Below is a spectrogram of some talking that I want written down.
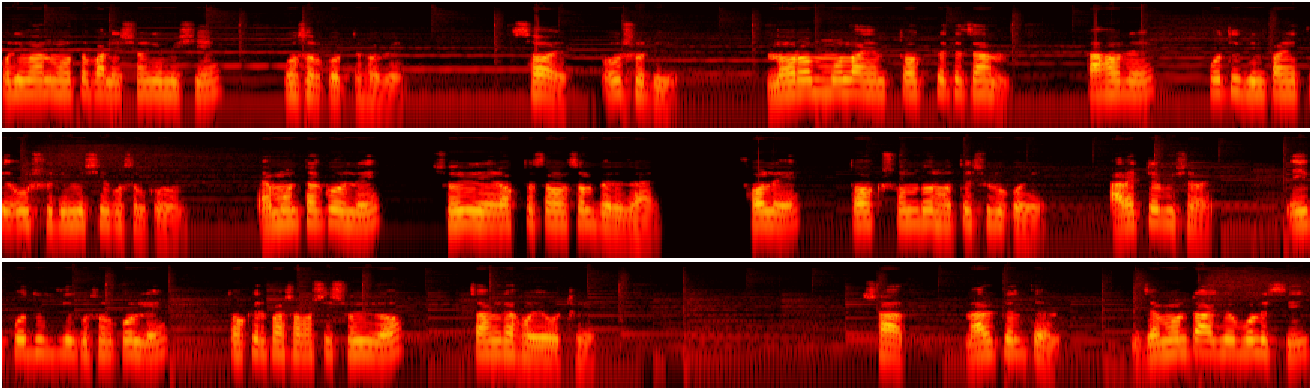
পরিমাণ মতো পানির সঙ্গে মিশিয়ে গোসল করতে হবে। ছয়, ঔষধি। নরম মোলায়েম ত্বক পেতে চান, তাহলে প্রতিদিন পানিতে ঔষধি মিশিয়ে গোসল করুন। এমনটা করলে শরীরে রক্ত চলাচল বেড়ে যায়। ফলে ত্বক সুন্দর হতে শুরু করে। আরেকটা বিষয়, এই পদ্ধতিতে গোসল করলে ত্বকের পাশাপাশি শরীরও চাঙ্গা হয়ে ওঠে। সাত, নারকেল তেল। যেমনটা আগে বলেছি,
